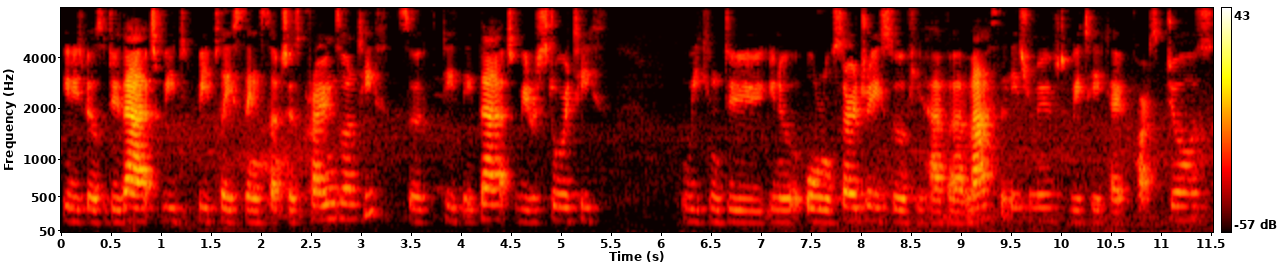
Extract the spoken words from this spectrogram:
You need to be able to do that. We we place things such as crowns on teeth. So if teeth need that, we restore teeth. We can do you know oral surgery. So if you have a mass that needs removed, we take out parts of jaws.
